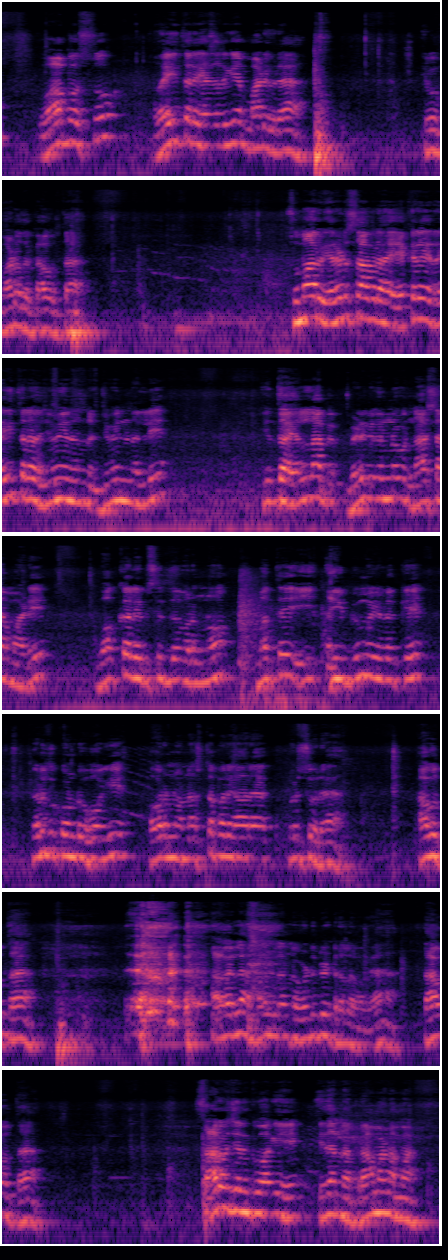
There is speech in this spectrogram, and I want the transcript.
ವಾಪಸ್ಸು ರೈತರ ಹೆಸರಿಗೆ ಮಾಡಿವ್ರಾ? ಇವು ಮಾಡೋದಕ್ಕಾಗುತ್ತಾ? ಸುಮಾರು ಎರಡು ಸಾವಿರ ಎಕರೆ ರೈತರ ಜಮೀನನ್ನು, ಜಮೀನಿನಲ್ಲಿ ಇದ್ದ ಎಲ್ಲ ಬೆಳೆಗಳನ್ನು ನಾಶ ಮಾಡಿ ಒಕ್ಕಲೆಬ್ಬಿಸಿದ್ದವರನ್ನು ಮತ್ತೆ ಈ ಈ ಭೂಮಿಗಳಿಗೆ ಕರೆದುಕೊಂಡು ಹೋಗಿ ಅವರನ್ನು ನಷ್ಟ ಪರಿಹಾರ ಕೊಡಿಸೋರ ಆಗುತ್ತಾ? ಅವೆಲ್ಲ ಮರಗಳನ್ನು ಹೊಡೆದ್ಬಿಟ್ರಲ್ಲ ಅವಾಗ? ತಾಗುತ್ತಾ ಸಾರ್ವಜನಿಕವಾಗಿ ಇದನ್ನ ಪ್ರಮಾಣ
